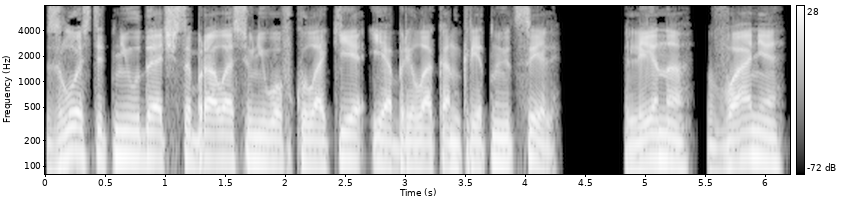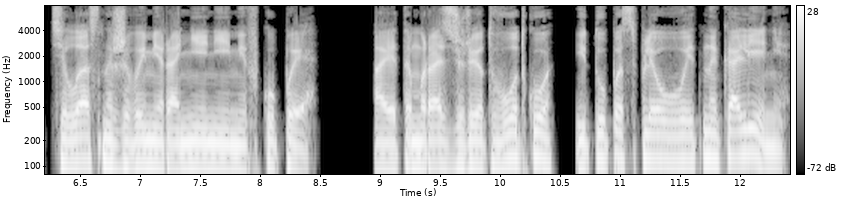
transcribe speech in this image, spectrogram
Злость от неудач собралась у него в кулаке и обрела конкретную цель. Лена, Ваня, тела с ножевыми ранениями в купе. А эта мразь жрет водку и тупо сплевывает на колени.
